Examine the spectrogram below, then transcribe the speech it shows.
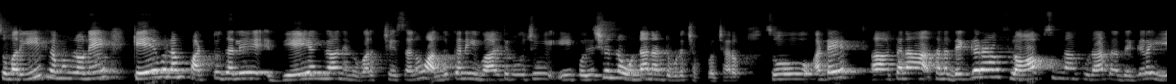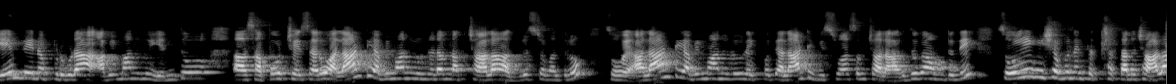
సో మరి ఈ క్రమంలోనే కేవలం పట్టుదలే ధ్యేయంగా నేను వర్క్ చేశాను. అందుకనే ఇవాళ రోజు ఈ పొజిషన్లో ఉన్నానంటూ కూడా చెప్పుకొచ్చారు. సో అంటే తన తన దగ్గర ఫ్లాప్స్ ఉన్నా కూడా తన దగ్గర ఏం లేనప్పుడు కూడా అభిమానులు ఎంతో సపోర్ట్ చేశారు. అలాంటి అభిమానులు ఉండడం నాకు చాలా అదృష్టవంతులు. సో అలాంటి అభిమానులు లేకపోతే అలాంటి విశ్వాసం చాలా అరుదుగా ఉంటుంది. సో ఈ విషయంలో నేను తను చాలా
